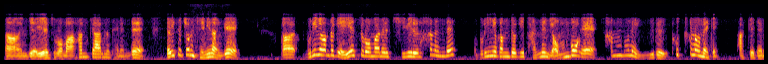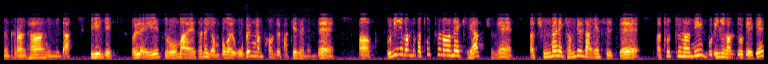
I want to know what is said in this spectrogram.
어, 이제 AS 로마와 함께 하면 되는데 여기서 좀 재미난 게 어, 무리뉴 감독이 AS 로마를 지휘를 하는데 무리뉴 감독이 받는 연봉의 3분의 2를 토트넘에게 받게 되는 그런 상황입니다. 이게 이제 원래 AS 로마에서는 연봉을 500만 파운드를 받게 되는데 어, 무리뉴 감독과 토트넘의 계약 중에 어, 중간에 경기를 당했을 때 어, 토트넘이 무리뉴 감독에게 어,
